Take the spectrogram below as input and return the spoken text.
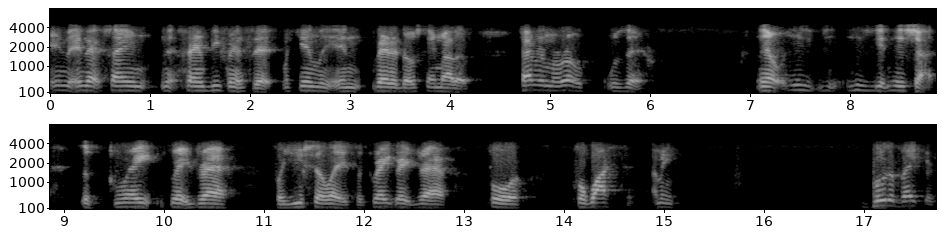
in in that same in that same defense that McKinley and Vanderdoes came out of. Fabian Moreau was there. You know, he's he's getting his shot. It's a great, great draft for UCLA. It's a great, great draft for for Washington. I mean, Budda Baker.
